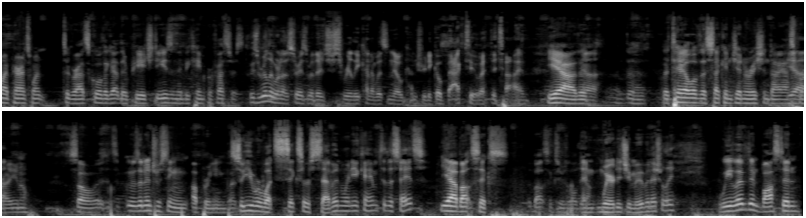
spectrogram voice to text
my parents went to grad school. They got their PhDs and they became professors. It was really one of those stories where there just really kind of was no country to go back to at the time. Yeah, the Yeah. the the tale of the second generation diaspora. Yeah. You know. So it's, it was an interesting upbringing. But So you were what six or seven when you came to the states? yeah, about six, about six years old. yeah. And where did you move initially? we lived in Boston,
